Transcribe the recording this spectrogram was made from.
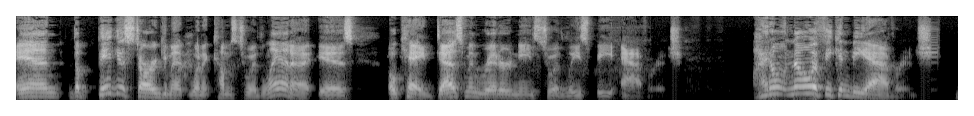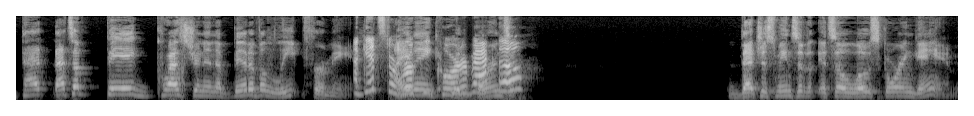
and the biggest argument when it comes to Atlanta is okay, Desmond Ridder needs to at least be average. I don't know if he can be average that that's a big question and a bit of a leap for me against a rookie quarterback Burns, though. That just means that it's a low scoring game.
